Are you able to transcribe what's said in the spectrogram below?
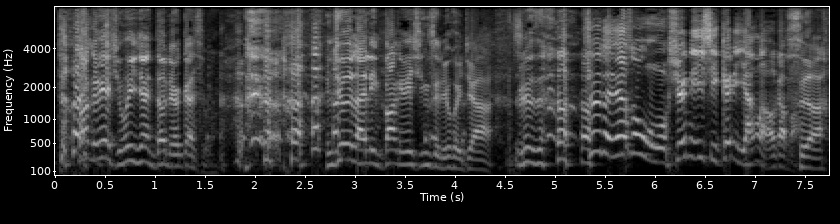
八个月，请问一下，你到底要干什么？你就会来领八个月薪水就回家，是不是？就是人家说我选你一起跟你养老要干嘛？是啊，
